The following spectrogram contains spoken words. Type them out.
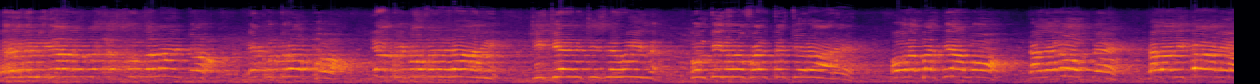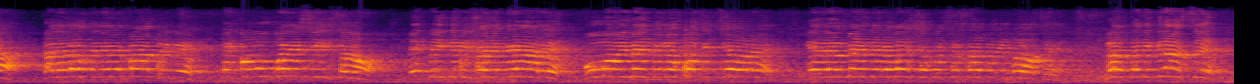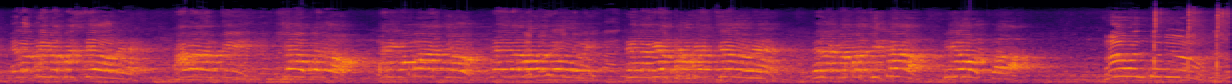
per eliminare questo sfruttamento che purtroppo gli altri confederali, CISL e WIL, continuano a far peggiorare. Ora partiamo dalle lotte, dalla 诶呦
